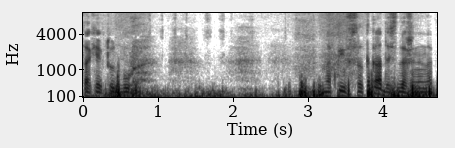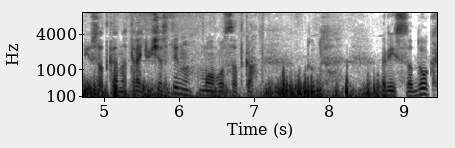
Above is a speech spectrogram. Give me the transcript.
Так як тут був на пів садка, десь навіть не на пів садка, а на третю частину мого садка. Тут ріс садок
